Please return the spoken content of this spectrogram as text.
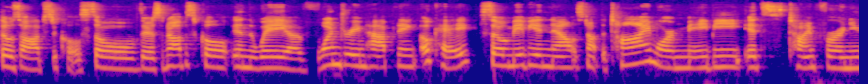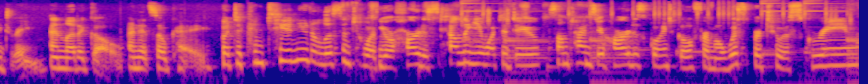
those obstacles. So there's an obstacle in the way of one dream happening. Okay, so maybe now it's not the time, or maybe it's time for a new dream and let it go, and it's okay. But to continue to listen to what your heart is telling you what to do, sometimes your heart is going to go from a whisper to a scream,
